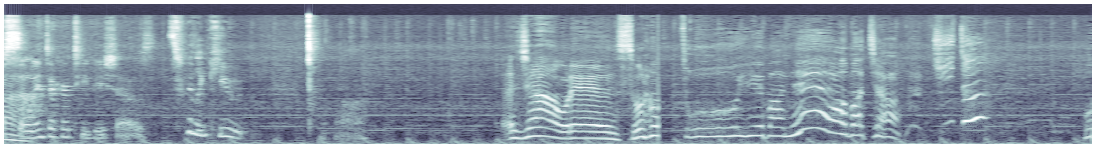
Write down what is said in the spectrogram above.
so into her TV shows It's really cute じゃあ俺そのそういえばねアバちゃん聞いた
